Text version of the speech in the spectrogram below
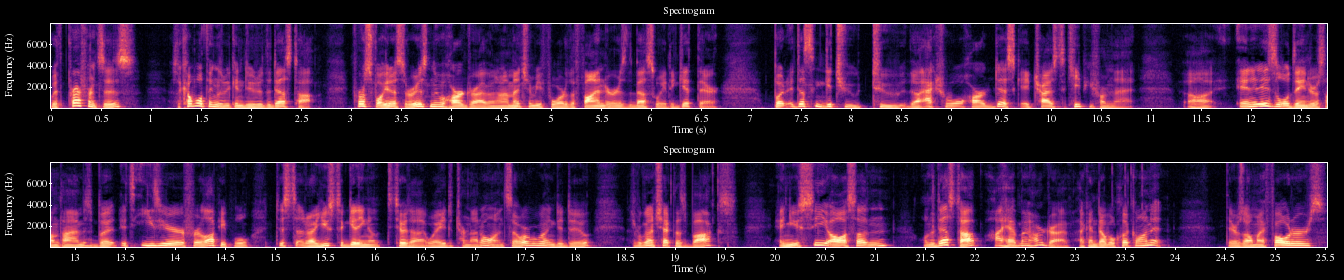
with Preferences, there's a couple of things we can do to the desktop. First of all, you notice there is no hard drive, and I mentioned before the Finder is the best way to get there. But it doesn't get you to the actual hard disk. It tries to keep you from that. Uh, and it is a little dangerous sometimes, but it's easier for a lot of people just that are used to getting to it that way to turn that on. So what we're going to do is we're going to check this box, and you see all of a sudden on the desktop, I have my hard drive. I can double click on it. There's all my folders,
